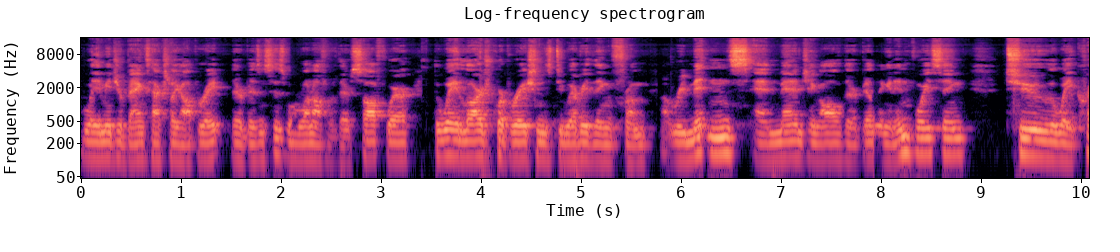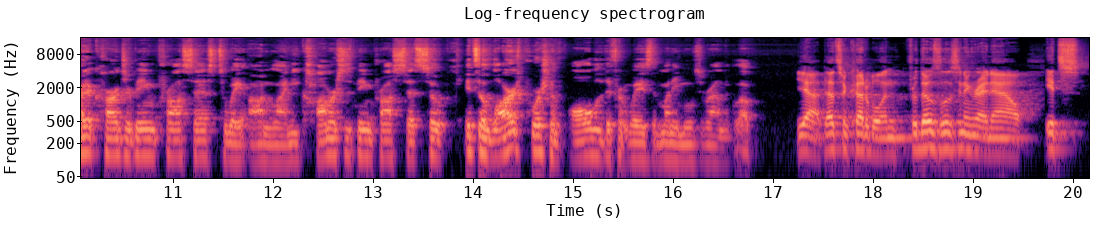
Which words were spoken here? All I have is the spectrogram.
the way major banks actually operate their businesses will run off of their software. The way large corporations do everything from uh, remittance and managing all their billing and invoicing to the way credit cards are being processed, to the way online e-commerce is being processed. So it's a large portion of all the different ways that money moves around the globe. Yeah, that's incredible. And for those listening right now, it's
